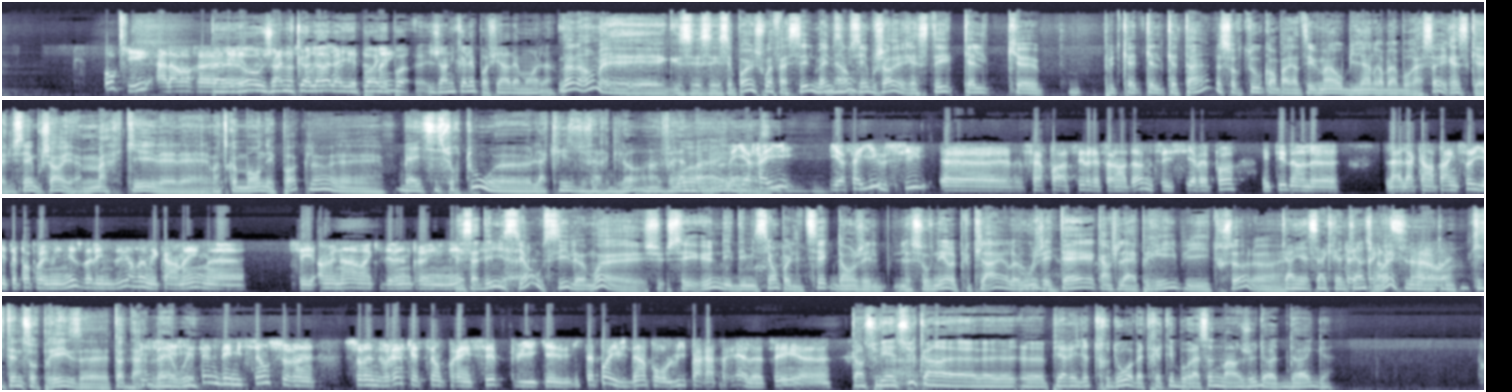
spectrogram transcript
OK. Alors, euh, Euh, oh, Jean-Nicolas, là, il est pas, il est pas, Jean-Nicolas est pas fier de moi, là. Non, non, mais c'est- c'est c'est pas un choix facile, même Non. si Lucien Bouchard est resté quelques plus de quel- quelques temps, surtout comparativement au bilan de Robert Bourassa, il reste que Lucien Bouchard il a marqué, le- le- en tout cas mon époque. Là, euh, Ben, c'est surtout euh, la crise du verglas, hein, vraiment. Ouais, Mais il a failli, il a failli aussi euh, faire passer le référendum. S'il n'avait pas été dans le la, la campagne, ça, il n'était pas premier ministre, vous allez me dire, là, mais quand même, euh, c'est un an avant qu'il devienne premier ministre. Mais sa démission aussi, là, moi, euh, je- c'est une des démissions politiques dont j'ai le, souvenir le plus clair, là, où Oui. j'étais quand je l'ai appris, puis tout ça, là, Quand il a sacré le camp, euh, ouais. con- qui était une surprise euh, euh, totale. Ben oui. C'était une démission sur un sur une vraie question de principe, puis qui c'était pas évident pour lui par après, là, tu sais. euh, T'en souviens-tu quand euh, euh, Pierre-Éliott Trudeau avait traité Bourassa de manger de hot dog?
